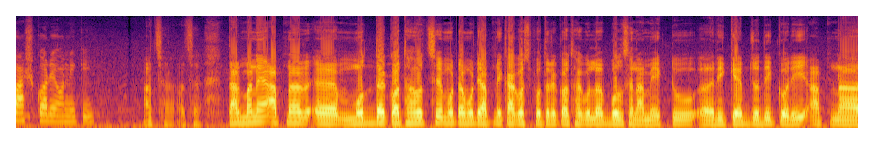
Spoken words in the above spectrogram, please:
পাশ করে অনেকেই। আচ্ছা আচ্ছা। তার মানে আপনার মধ্যে মোদ্দা কথা হচ্ছে মোটামুটি আপনি কাগজপত্রের কথাগুলো বলছেন আমি একটু রিক্যাপ যদি করি আপনার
